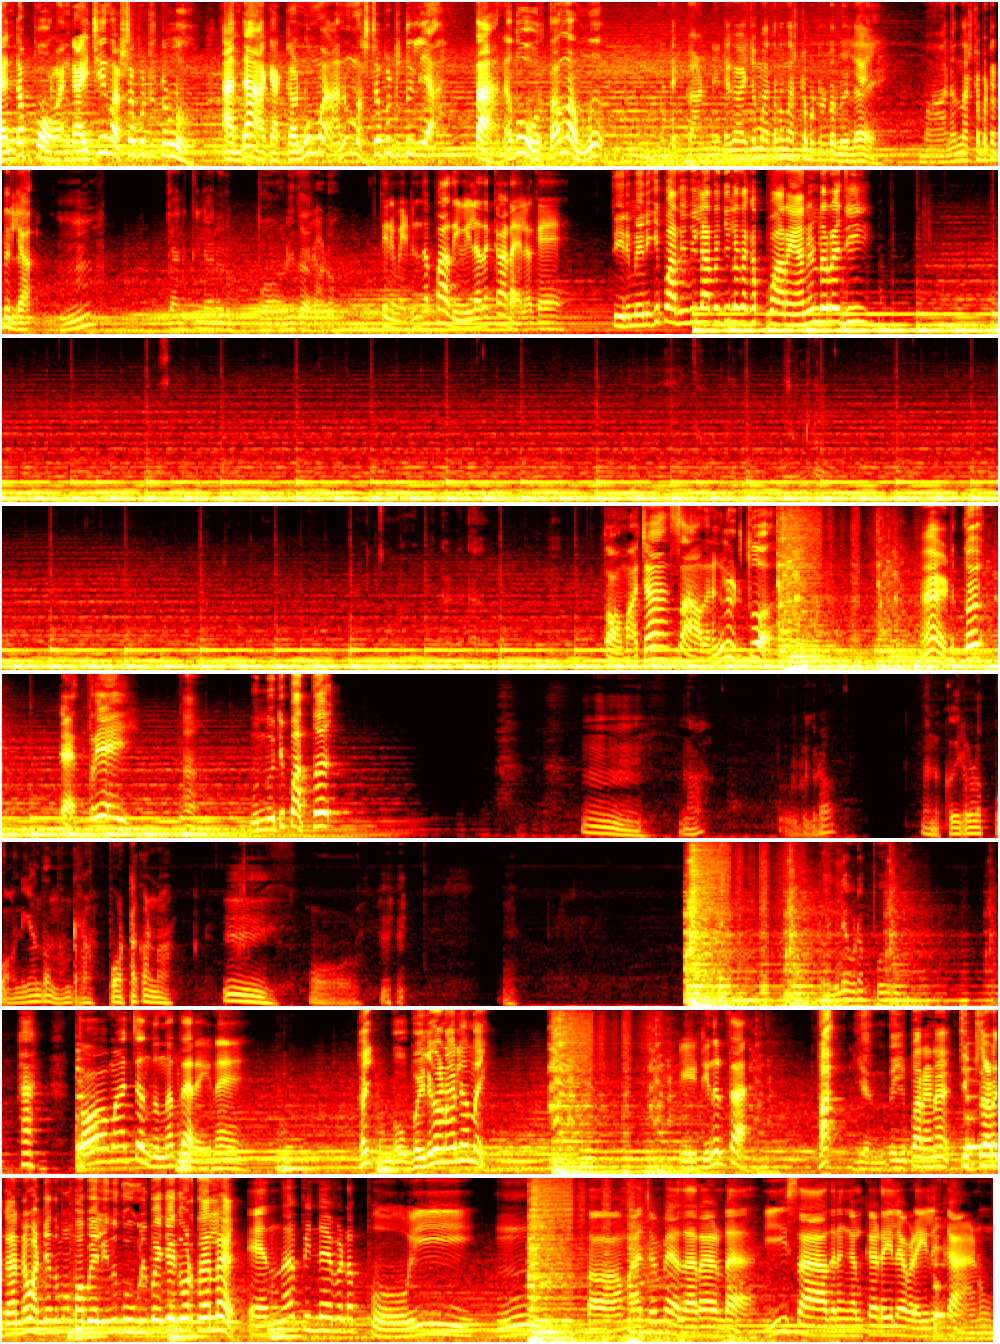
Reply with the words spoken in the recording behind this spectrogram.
എന്റെ പുറം കാഴ്ച നഷ്ടപ്പെട്ടിട്ടുള്ളൂ. എന്റെ അകക്കണ്ണും മാനും നഷ്ടപ്പെട്ടിട്ടില്ല. താനത് ഓർത്താ നന്ന്. എന്റെ കണ്ണിന്റെ കാഴ്ച മാത്രം നഷ്ടപ്പെട്ടിട്ടുള്ളൂ അല്ലേ? മാനം നഷ്ടപ്പെട്ടിട്ടില്ല. തനിക്ക് ഞാനൊരു പണി തരാടോ? തിരുമേനി എന്താ പതിവില്ലാതെ കടയിലൊക്കെ? തിരുമേനിക്ക് പതിവില്ലാത്ത ചിലതൊക്കെ പറയാനുണ്ട് റജി. തോമാച്ച സാധനങ്ങൾ എടുത്തോ? ആ എടുത്ത്. എത്രയായി? മുന്നൂറ്റി പത്ത്. നിനക്ക് ഇതിലുള്ള പണി ഞാൻ തന്നിട്ടാ പൊട്ടക്കണ്ണ ഓ. എവിടെ പോയി? തോമാച്ച എന്തെന്നാ തെരയണേ? ഹൈ മൊബൈൽ കാണാനില്ലെന്നേ വീട്ടിൽ നിർത്താ. ഹ, എന്താ ഈ പറയണേ? ചിപ്സ് കടക്കാരന്റെ വണ്ടി ഒന്ന് മൊബൈലിൽ നിന്ന് ഗൂഗിൾ പേ ചെയ്ത് കൊടുത്തതല്ലേ? എന്നാ പിന്നെ ഇവിടെ പോയി. തോമാച്ചം തോമാച്ചൻ ബേജാറാവണ്ട ഈ സാധനങ്ങൾക്കിടയിൽ എവിടെയെങ്കിലും കാണും.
